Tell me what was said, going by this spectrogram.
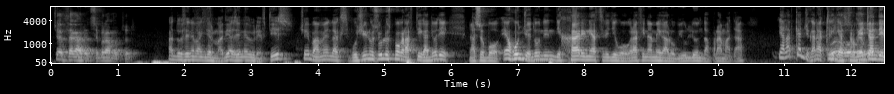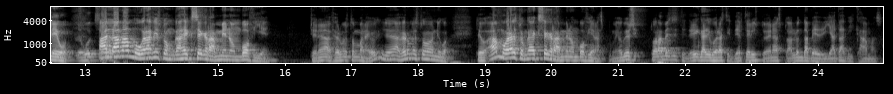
και θα κάνει έτσι πράγμα τότε. Άντως είναι επαγγελματίας, είναι δουλευτής και είπαμε εντάξει, που εκείνους όλους που γραφτήκα, διότι να σου πω, έχουν και τούτη τη χάρη οι αθλητικογράφοι να μεγαλοποιούν λίγο τα πράγματα, για να πιάνε και κανένα κλικ, Εγώ- αστροπία εγώ- και αντιλέγω. εγώ ξέρω- Αλλά άμα μου γράφεις τον κάθε ξεγραμμένο μπόφιε, και να αναφέρουμε στον Παναγιώτη και να αναφέρουμε στον Νίκο. Και Αν μου γράφεις τον κάθε ξεγραμμένο μπόφιε, ας πούμε, ο οποίος τώρα παίζει στην τρίτη κατηγορία, στην δεύτερη, στο ένα, στο άλλο, τα παιδιά τα δικά μας.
